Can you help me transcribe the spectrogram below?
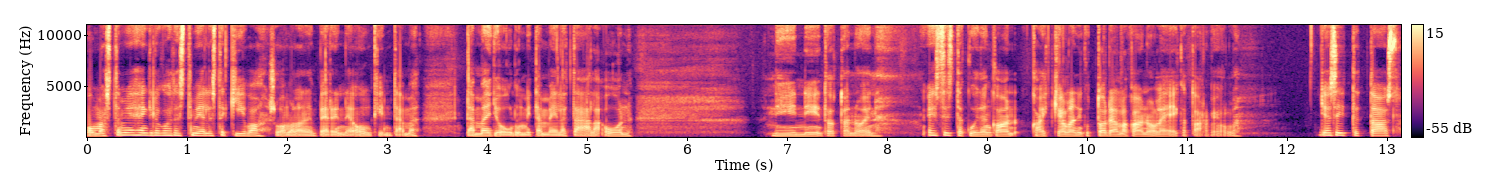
omasta meidän henkilökohtaisesta mielestä kiva suomalainen perinne onkin tämä, tämä joulu, mitä meillä täällä on. Niin, niin tota noin, ei sitä kuitenkaan kaikkialla niin kuin todellakaan ole eikä tarvi olla. Ja sitten taas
